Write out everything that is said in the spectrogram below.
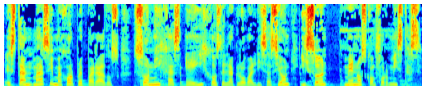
están más y mejor preparados, son hijas e hijos de la globalización y son menos conformistas.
